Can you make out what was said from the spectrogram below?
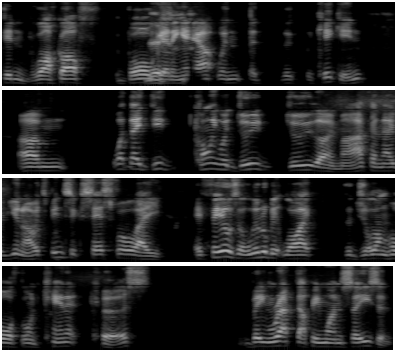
didn't block off the ball Yes. getting out when the, the, the kick in. Um, what they did, Collingwood do do though, Mark, and they, you know, it's been successful. They, it feels a little bit like the Geelong Hawthorn Kennett curse being wrapped up in one season.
